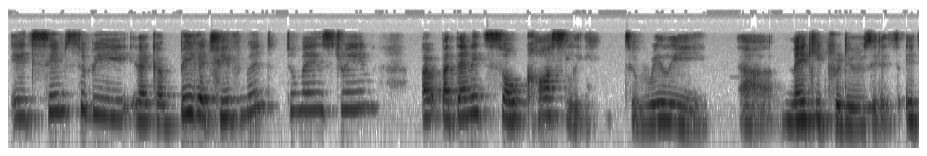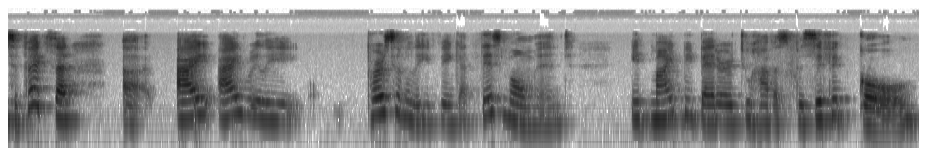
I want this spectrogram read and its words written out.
It seems to be like a big achievement to mainstream, uh, but then it's so costly to really uh, make it produce it. It's, its effects that uh, I, I really personally think at this moment it might be better to have a specific goal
